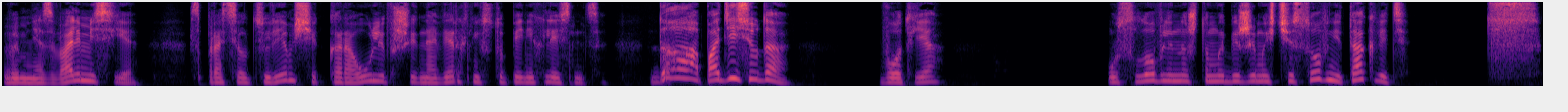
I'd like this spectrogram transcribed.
«Вы меня звали, месье?» — спросил тюремщик, карауливший на верхних ступенях лестницы. «Да, поди сюда!» «Вот я». «Условлено, что мы бежим из часовни, так ведь?» «Тссс!»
